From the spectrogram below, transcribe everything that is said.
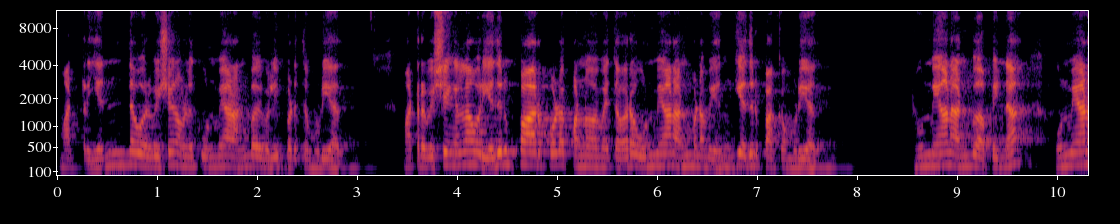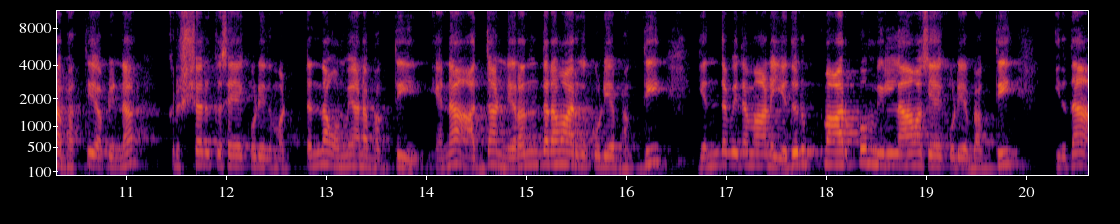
மற்ற எந்த ஒரு விஷயம் நம்மளுக்கு உண்மையான அன்பை வெளிப்படுத்த முடியாது. மற்ற விஷயங்கள்லாம் ஒரு எதிர்பார்ப்போட பண்ணுவோமே தவிர உண்மையான அன்பு நம்ம எங்கேயும் எதிர்பார்க்க முடியாது. உண்மையான அன்பு அப்படின்னா உண்மையான பக்தி அப்படின்னா கிருஷ்ணருக்கு செய்யக்கூடியது மட்டும்தான் உண்மையான பக்தி. ஏன்னா அதுதான் நிரந்தரமா இருக்கக்கூடிய பக்தி. எந்த விதமான எதிர்பார்ப்பும் இல்லாம செய்யக்கூடிய பக்தி. இதுதான்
